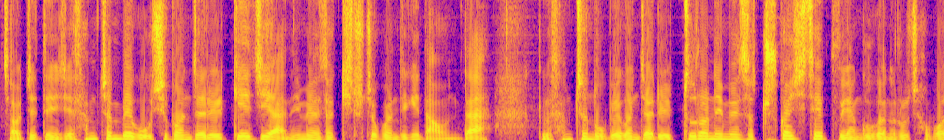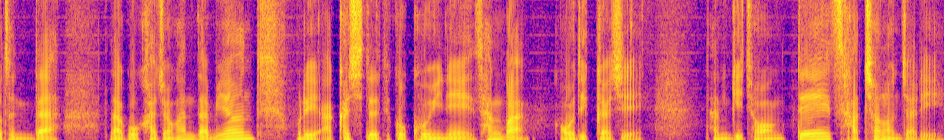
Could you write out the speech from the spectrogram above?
자 어쨌든 이제 3,150원짜리를 깨지 않으면서 기술적 반등이 나온다. 그리고 3,500원짜리를 뚫어내면서 추가 시세 부양 구간으로 접어든다. 라고 가정한다면 우리 아카시드 데코 코인의 상방 어디까지? 단기 저항 때 4,000원짜리.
